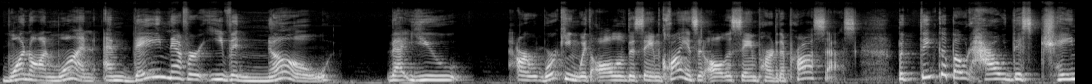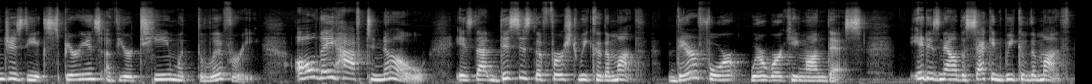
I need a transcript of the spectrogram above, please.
one on one, and they never even know that you are working with all of the same clients at all the same part of the process. But think about how this changes the experience of your team with delivery. All they have to know is that this is the first week of the month. Therefore, we're working on this. It is now the second week of the month.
